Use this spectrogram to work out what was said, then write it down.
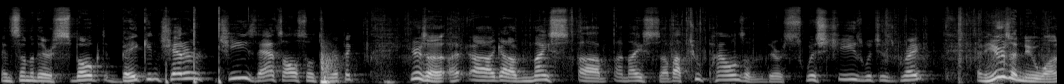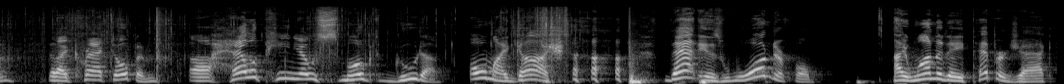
And some of their smoked bacon cheddar cheese. That's also terrific. Here's a, uh, I got a nice, uh, a nice about two pounds of their Swiss cheese, which is great. And here's a new one that I cracked open: uh, jalapeno smoked Gouda. Oh my gosh, that is wonderful. I wanted a pepper jack,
